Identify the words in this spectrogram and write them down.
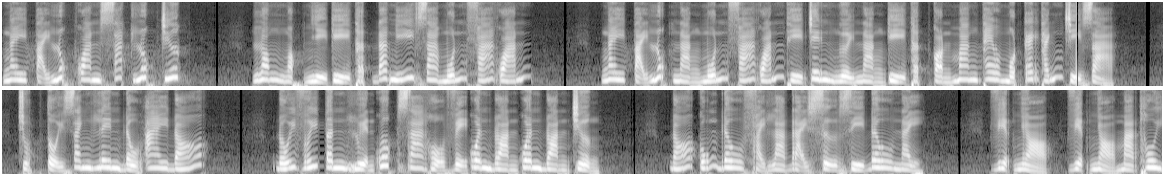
Ngay tại lúc quan sát lúc trước. Long Ngọc Nhị kỳ thật đã nghĩ ra muốn phá quán. Ngay tại lúc nàng muốn phá quán thì trên người nàng kỳ thật còn mang theo một cái thánh chỉ giả. Chụp tội danh lên đầu ai đó. Đối với tân luyện quốc gia hộ vệ quân đoàn quân đoàn trưởng. Đó cũng đâu phải là đại sự gì đâu này. Việc nhỏ, việc nhỏ mà thôi.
